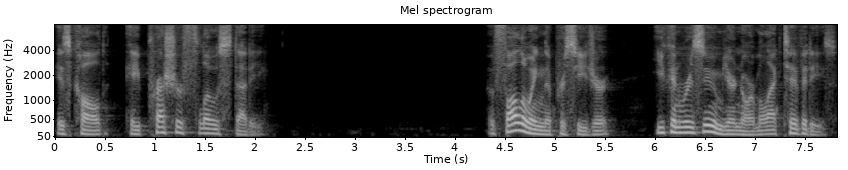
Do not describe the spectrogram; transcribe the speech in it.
is called a pressure flow study. Following the procedure, you can resume your normal activities.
